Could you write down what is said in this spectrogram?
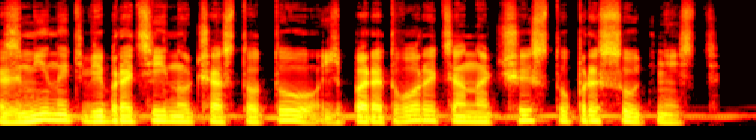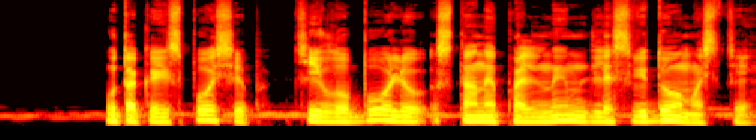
змінить вібраційну частоту і перетвориться на чисту присутність. У такий спосіб тіло болю стане пальним для свідомості.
